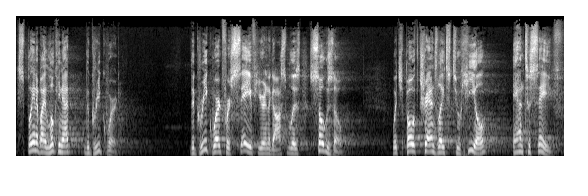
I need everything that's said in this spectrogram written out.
Explain it by looking at the Greek word. The Greek word for save here in the gospel is sozo, which both translates to heal and to save.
